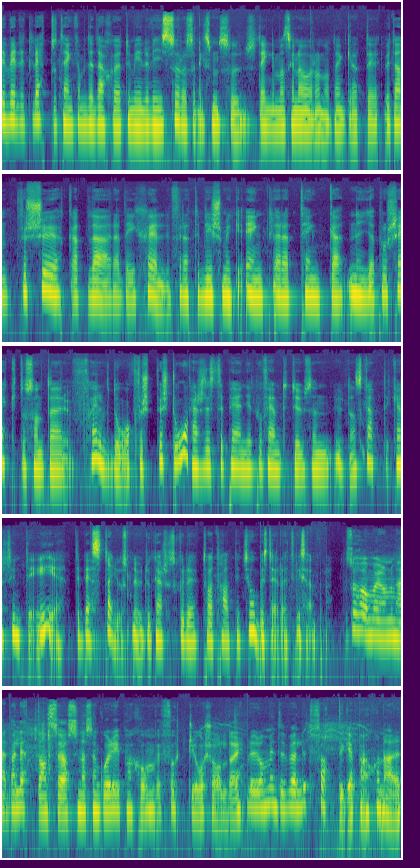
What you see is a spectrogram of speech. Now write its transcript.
Det är väldigt lätt att tänka, Men det där sköter min revisor och så, liksom, så stänger man sina öron och tänker att det... Utan försök att lära dig själv, för att det blir så mycket enklare att tänka nya projekt och sånt där själv då. Och förstå kanske stipendiet på 50 000 utan skatt, det kanske inte är det bästa just nu. Du kanske skulle ta ett halvtidsjobb istället till exempel. Så hör man ju om de här balettdansöserna som går i pension vid 40 års ålder. Blir de inte väldigt fattiga pensionärer?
